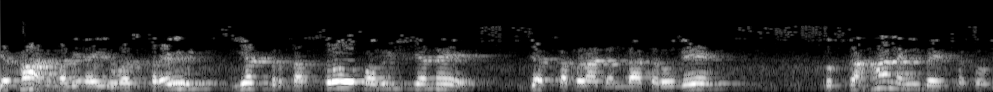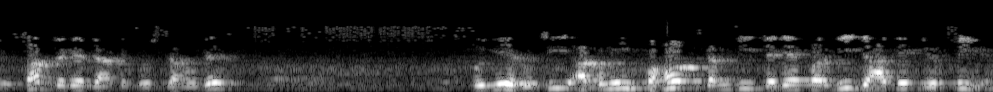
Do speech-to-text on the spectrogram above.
यथा मलिन वस्त्र यत्र तत्रो भविष्य जब कपड़ा गंदा करोगे तो कहाँ नहीं बैठ सकोगे? सब जगह जाके घुस जाओगे। तो ये रुचि अपनी बहुत गंदी जगह पर भी जाके गिरती है।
